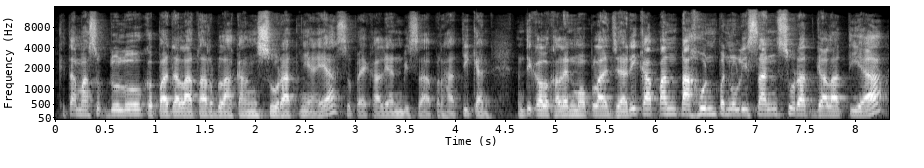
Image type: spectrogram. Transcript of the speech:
Kita masuk dulu kepada latar belakang suratnya ya, supaya kalian bisa perhatikan. Nanti kalau kalian mau pelajari kapan tahun penulisan surat Galatia,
